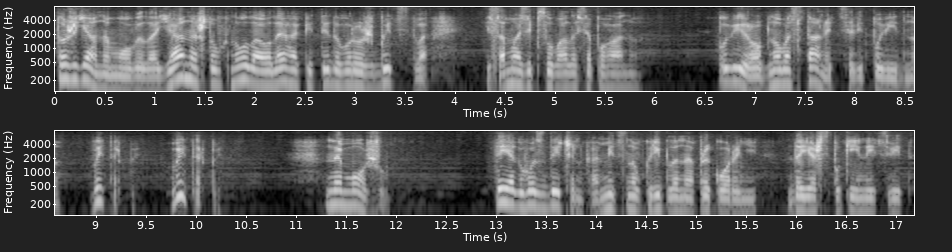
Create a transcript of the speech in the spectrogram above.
тож я намовила, я наштовхнула Олега піти до ворожбитства і сама зіпсувалася погано. Повір, обнова станеться відповідно. Витерпи, витерпи. Не можу. Ти, як гоздиченка, міцно вкріплена при корені, даєш спокійний цвіт,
